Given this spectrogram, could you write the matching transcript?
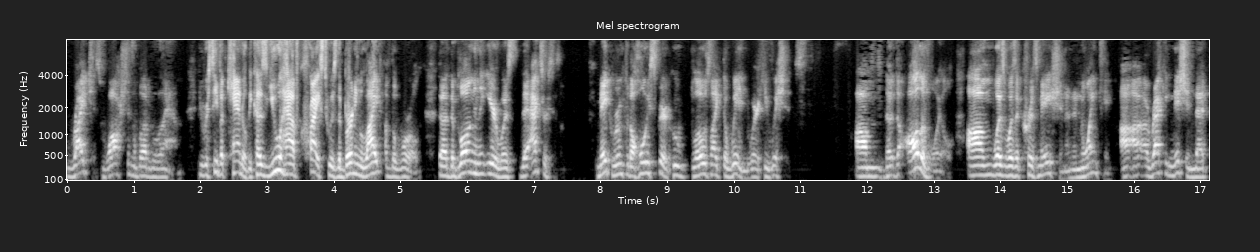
righteous, washed in the blood of the Lamb. You receive a candle because you have Christ, who is the burning light of the world. The, the blowing in the ear was the exorcism. Make room for the Holy Spirit, who blows like the wind where he wishes. Um, the, the olive oil um, was was a chrismation, an anointing, a, a, recognition that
